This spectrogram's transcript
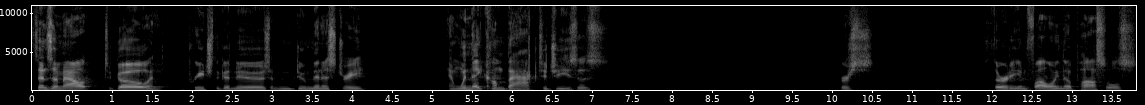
sends them out to go and, and preach the good news and do ministry. And when they come back to Jesus, Verse 30 and following the apostles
